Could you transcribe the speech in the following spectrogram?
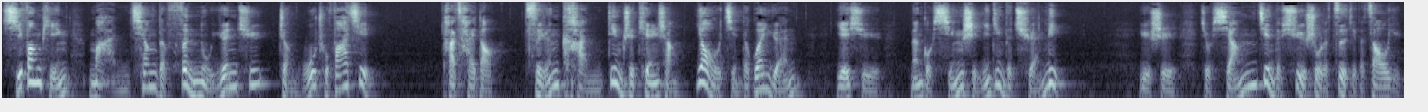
席方平满腔的愤怒冤屈正无处发泄，他猜到此人肯定是天上要紧的官员，也许能够行使一定的权力，于是就详尽的叙述了自己的遭遇。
